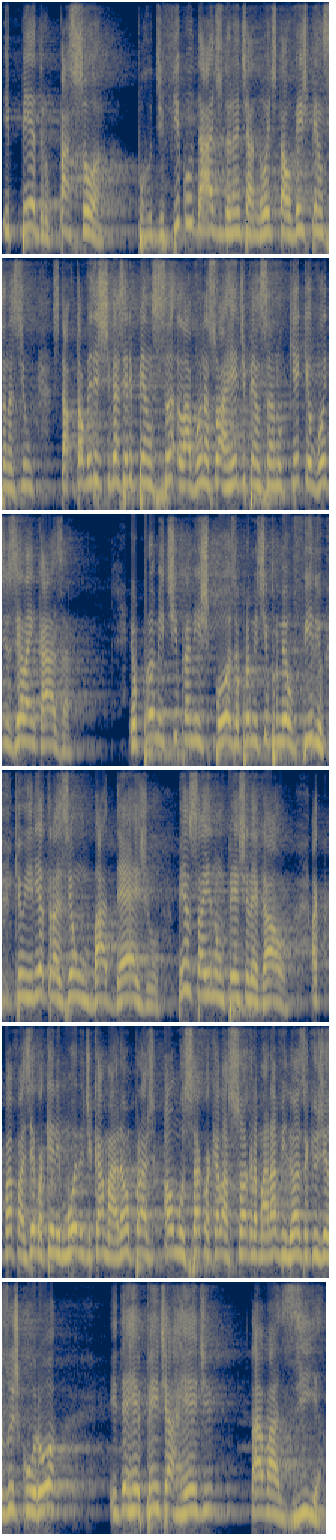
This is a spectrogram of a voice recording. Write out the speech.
E Pedro passou por dificuldades durante a noite, talvez pensando assim, talvez ele estivesse ele pensando, lavando a sua rede pensando o que que eu vou dizer lá em casa. Eu prometi para minha esposa, eu prometi para o meu filho que eu iria trazer um badejo. Pensa aí num peixe legal, para fazer com aquele molho de camarão para almoçar com aquela sogra maravilhosa que o Jesus curou. e de repente a rede está vazia.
